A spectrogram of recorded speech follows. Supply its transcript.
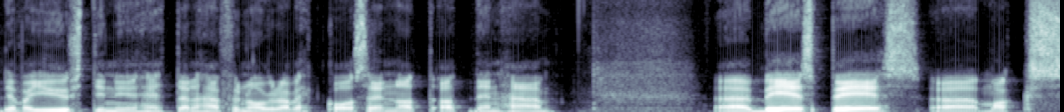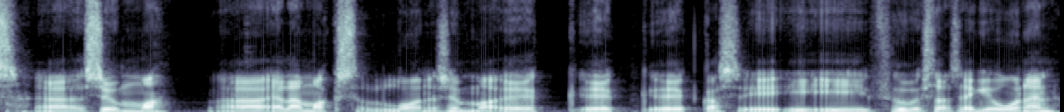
det var ju just i nyheterna här för några veckor sedan, att, att den här uh, Äh, BSPs äh, maxsumma äh, eller maxlånesumma ök, ök, ökas i, i, i huvudstadsregionen,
